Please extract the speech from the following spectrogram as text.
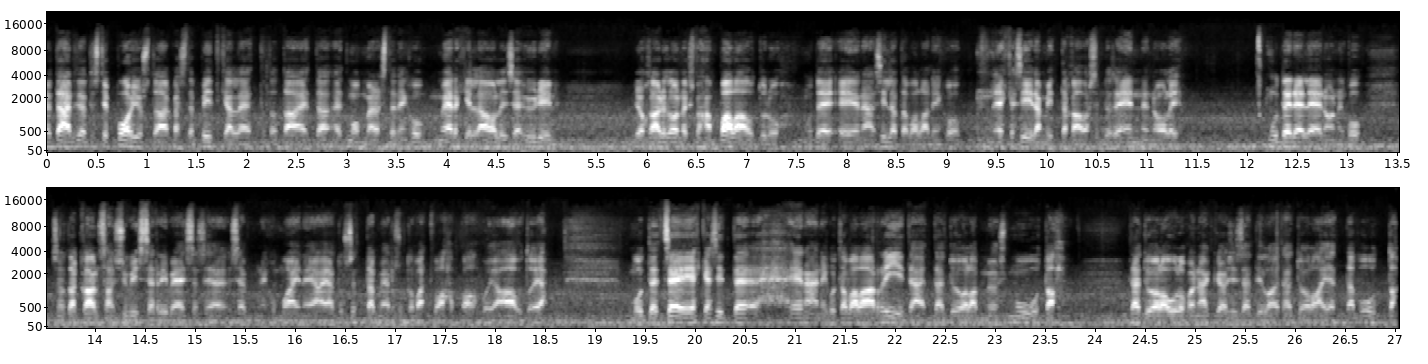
Ja tämä tietysti pohjustaa aika sitä pitkälle, että, tota, että, että mun mielestä niin kuin merkillä oli se ydin, joka on nyt onneksi vähän palautunut, mutta ei, ei enää sillä tavalla niin kuin, ehkä siinä mittakaavassa, mitä se ennen oli. Mutta edelleen on niin kuin, sanotaan kansan syvissä riveissä se, se niin kuin maine ja ajatus, että Mersut ovat vahvoja autoja. Mutta se ei ehkä sitten enää niin kuin tavallaan riitä, että täytyy olla myös muuta täytyy olla ulkonäköä, sisätiloja, täytyy olla ajettavuutta,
